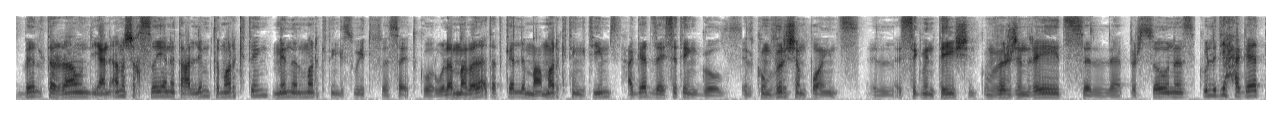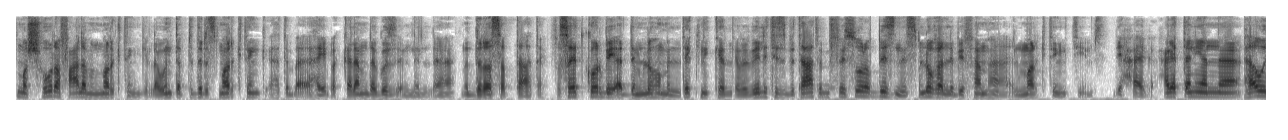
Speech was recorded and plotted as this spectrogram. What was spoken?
built around يعني أنا شخصيا اتعلمت marketing من ال marketing suite في سايت كور ولما بدأت أتكلم مع marketing teams حاجات زي setting goals ال conversion points ال segmentation conversion rates ال personas كل دي حاجات مشهورة في عالم ال marketing لو انت بتدرس marketing هتبقى هيبقى الكلام ده جزء من من الدراسة بتاعتك. فسايت كور بيقدم لهم ال technical capabilities بتاعته في صورة business اللغة اللي بيفهمها ال marketing teams دي حاجة. الحاجة الثانية إن how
